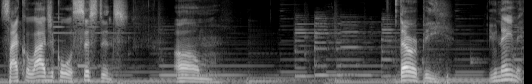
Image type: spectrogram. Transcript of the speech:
psychological assistance, um, therapy, you name it.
